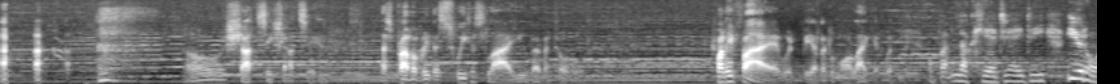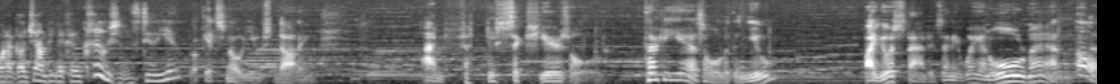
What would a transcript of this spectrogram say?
Oh, Schatze, Schatze. That's probably the sweetest lie you've ever told. 25 would be a little more like it, wouldn't it? Oh, but look here, J.D. You don't want to go jumping to conclusions, do you? Look, it's no use, darling. I'm 56 years old. 30 years older than you. By your standards, anyway, an old man. Oh.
